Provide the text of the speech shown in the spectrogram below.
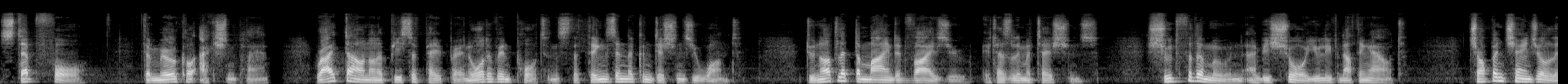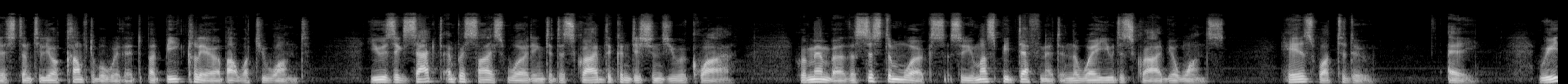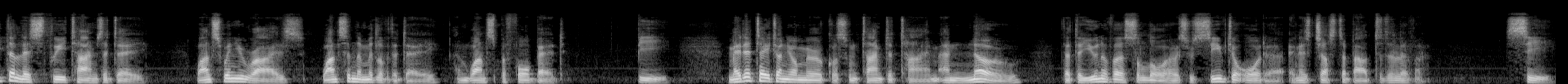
Step 4. The Miracle Action Plan. Write down on a piece of paper in order of importance the things and the conditions you want. Do not let the mind advise you, it has limitations. Shoot for the moon and be sure you leave nothing out. Chop and change your list until you're comfortable with it, but be clear about what you want. Use exact and precise wording to describe the conditions you require. Remember, the system works, so you must be definite in the way you describe your wants. Here's what to do. A. Read the list three times a day. Once when you rise, once in the middle of the day, and once before bed. B. Meditate on your miracles from time to time and know that the universal law has received your order and is just about to deliver. C.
